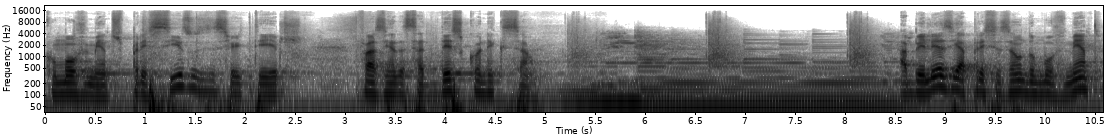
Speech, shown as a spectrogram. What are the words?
com movimentos precisos e certeiros, fazendo essa desconexão. A beleza e a precisão do movimento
